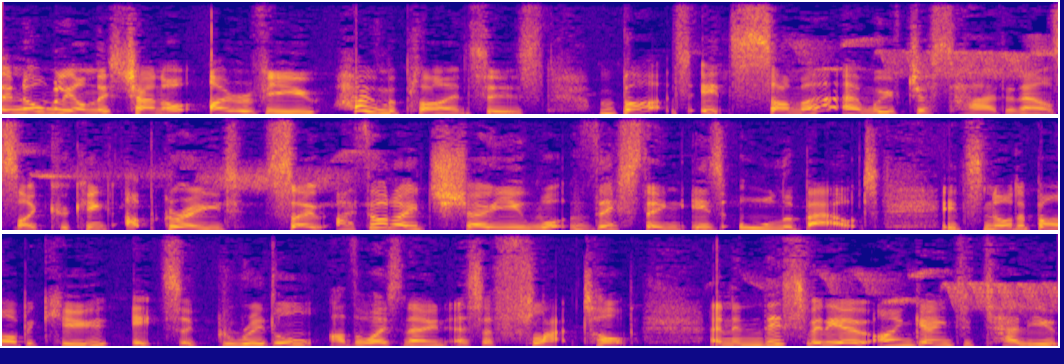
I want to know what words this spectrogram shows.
So normally on this channel I review home appliances, but it's summer and we've just had an outside cooking upgrade. So I thought I'd show you what this thing is all about. It's not a barbecue, it's a griddle, otherwise known as a flat top. And in this video I'm going to tell you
